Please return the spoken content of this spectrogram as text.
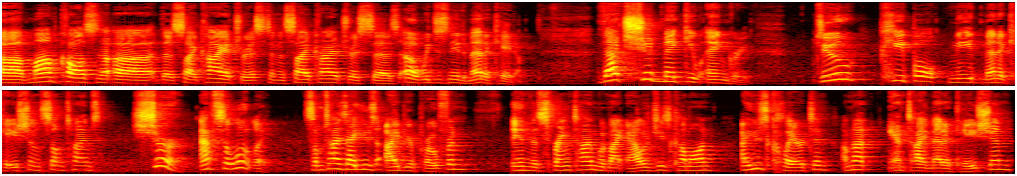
Uh, mom calls the, uh, the psychiatrist, and the psychiatrist says, Oh, we just need to medicate him. That should make you angry. Do people need medication sometimes? Sure, absolutely. Sometimes I use ibuprofen in the springtime when my allergies come on. I use Claritin. I'm not anti medication.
